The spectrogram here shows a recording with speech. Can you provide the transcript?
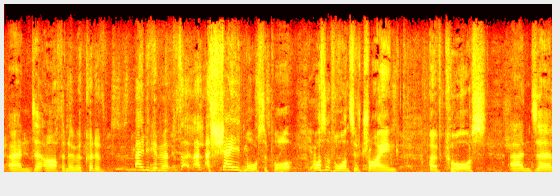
and uh, Arthur Gnahoua could have maybe given him a, a shade more support. Yeah. Wasn't for want of trying, of course. And uh,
